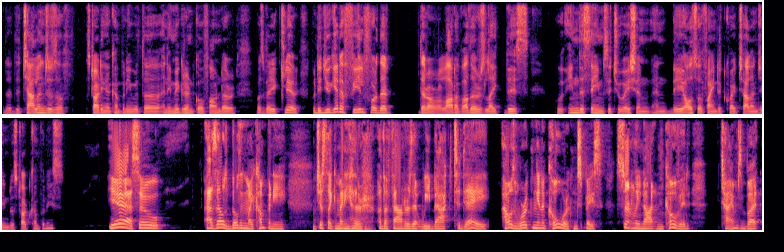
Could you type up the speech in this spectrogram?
the, the challenges of starting a company with a, an immigrant co-founder was very clear. But did you get a feel for that there are a lot of others like this who in the same situation and they also find it quite challenging to start companies? Yeah. So as I was building my company, just like many other other founders that we back today, I was working in a co-working space. Certainly not in COVID times, but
